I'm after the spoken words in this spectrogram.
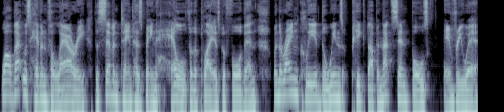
while that was heaven for Lowry, the 17th has been hell for the players before then. When the rain cleared, the winds picked up and that sent balls everywhere.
